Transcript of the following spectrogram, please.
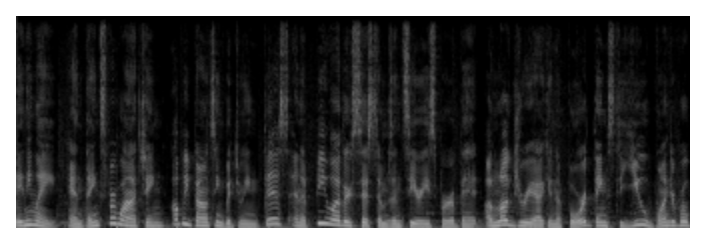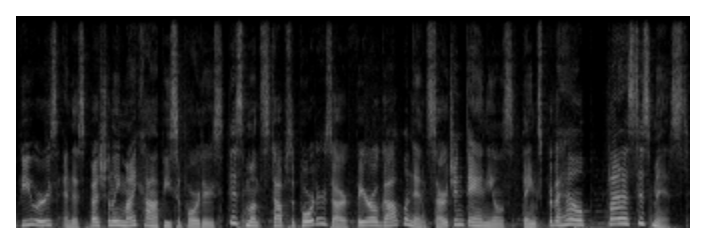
anyway. And thanks for watching. I'll be bouncing between this and a few other systems and series for a bit. A luxury I can afford thanks to you wonderful viewers and especially my Ko-fi supporters. This month's top supporters are Pharaoh Goblin and Sergeant Daniels. Thanks for the help. Class dismissed.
